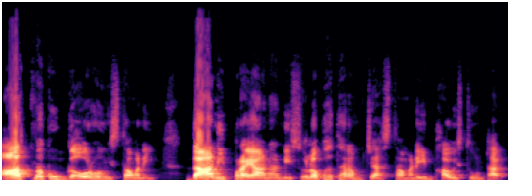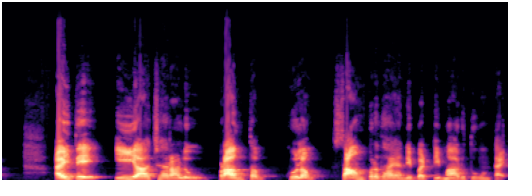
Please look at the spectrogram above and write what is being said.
ఆత్మకు గౌరవం ఇస్తామని దాని ప్రయాణాన్ని సులభతరం చేస్తామని భావిస్తూ ఉంటారు. అయితే ఈ ఆచారాలు ప్రాంతం కులం సాంప్రదాయాన్ని బట్టి మారుతూ ఉంటాయి.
